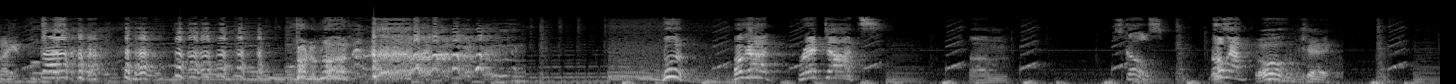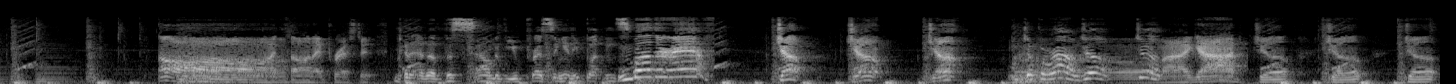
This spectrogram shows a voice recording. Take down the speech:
thing. Fountain of blood! Oh god! Red dots! Um. Skulls. Oh god! Oh, okay. Oh, I thought I pressed it. I'm gonna edit the sound of you pressing any buttons. Mother F! Jump, jump, jump. Jump around, jump, Oh jump. my god. Jump, jump, jump.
